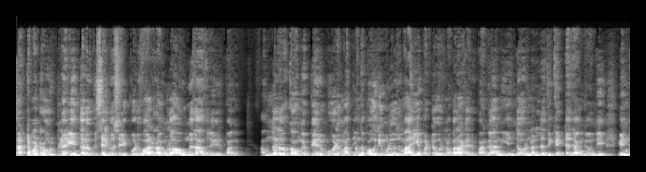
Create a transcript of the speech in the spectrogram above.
சட்டமன்ற உறுப்பினர் எந்த அளவுக்கு செல்வ செழிப்போடு வாழ்றாங்களோ அவங்க தான் அதில் இருப்பாங்க. அந்த அளவுக்கு அவங்க பேரும் போலும் அந்த அந்த பகுதி முழுவதும் அறியப்பட்ட ஒரு நபராக இருப்பாங்க. அங்கே எந்த ஒரு நல்லது கெட்டது அங்கே வந்து எந்த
